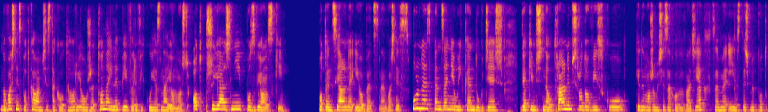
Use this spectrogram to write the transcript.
No właśnie spotkałam się z taką teorią, że to najlepiej weryfikuje znajomość. Od przyjaźni po związki. Potencjalne i obecne. Właśnie wspólne spędzenie weekendu gdzieś w jakimś neutralnym środowisku, kiedy możemy się zachowywać jak chcemy i jesteśmy pod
